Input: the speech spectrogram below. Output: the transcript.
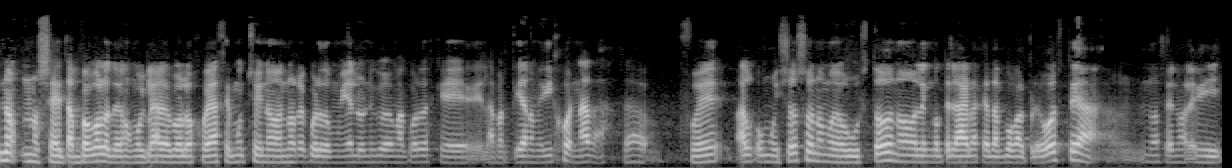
No, no sé, tampoco lo tengo muy claro, porque lo jugué hace mucho y no, no recuerdo muy bien. Lo único que me acuerdo es que la partida no me dijo nada. O sea, fue algo muy soso, no me gustó, no le encontré la gracia tampoco al preboste, no sé, no le vi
